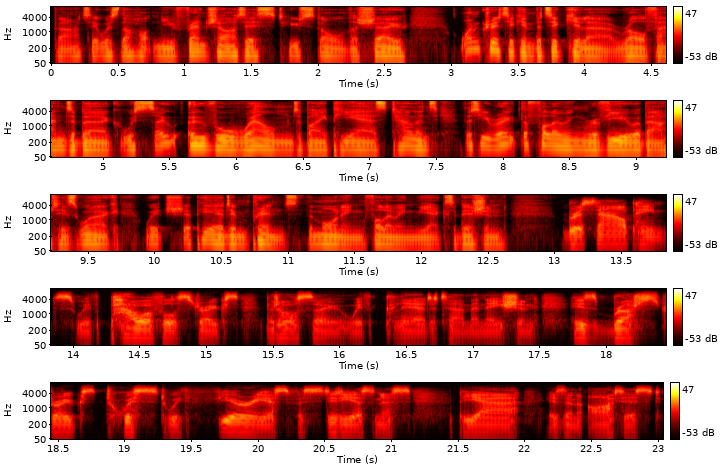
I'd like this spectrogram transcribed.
but it was the hot new French artist who stole the show. One critic in particular, Rolf Anderberg, was so overwhelmed by Pierre's talent that he wrote the following review about his work, which appeared in print the morning following the exhibition. Brassau paints with powerful strokes, but also with clear determination. His brush strokes twist with furious fastidiousness. Pierre is an artist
